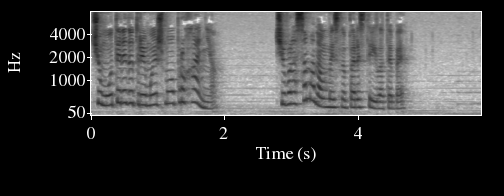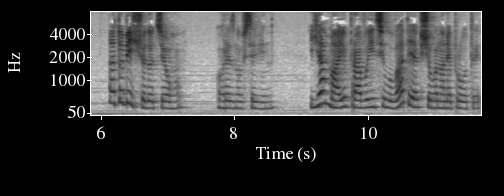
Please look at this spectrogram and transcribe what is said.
Чому ти не дотримуєш мого прохання? Чи вона сама навмисно перестріла тебе? А тобі що до цього? огризнувся він. Я маю право її цілувати, якщо вона не проти,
